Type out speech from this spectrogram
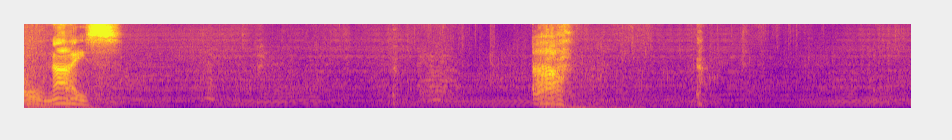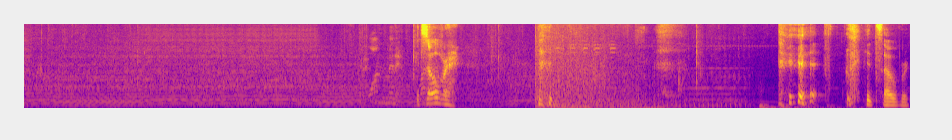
Oh, nice! Ah! One minute. It's over. it's over.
